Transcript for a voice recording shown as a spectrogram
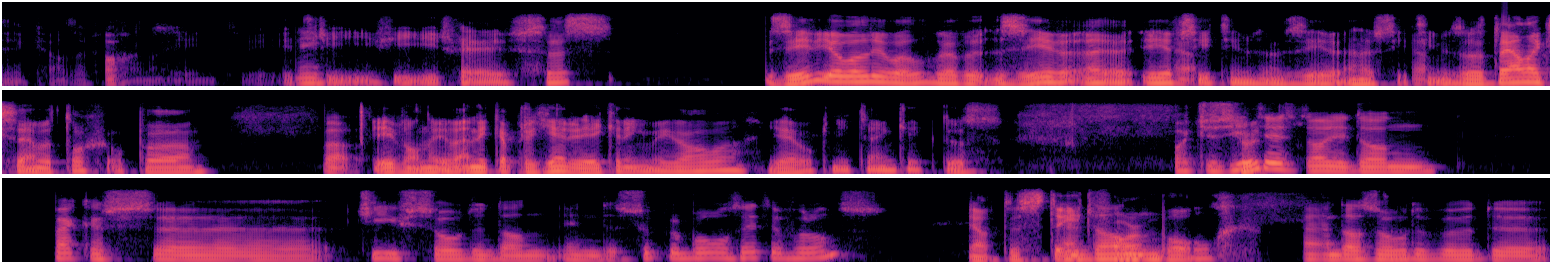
Ik ga eens even 1, 2, 3, 4, 5, 6, Zeven, jawel, jawel. We hebben zeven uh, eh, EFC-teams en zeven NFC-teams. Dus uiteindelijk zijn we toch op uh, ja. even even. En ik heb er geen rekening mee gehouden. Jij ook niet, denk ik. Dus, Wat je ziet is dat je dan Packers uh, Chiefs zouden dan in de Super Bowl zitten voor ons. Ja, de State dan, Farm Bowl. En dan zouden we de,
